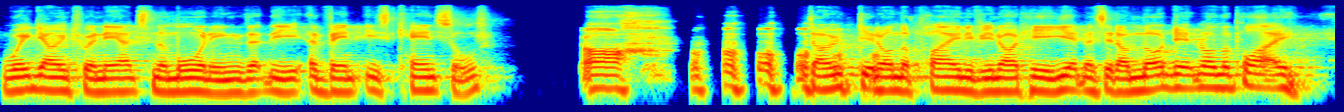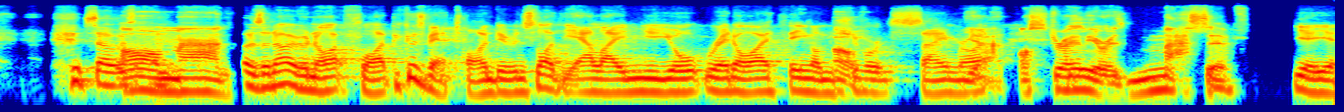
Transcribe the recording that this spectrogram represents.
We're going to announce in the morning that the event is cancelled. Oh, don't get on the plane if you're not here yet. And I said, I'm not getting on the plane. so it was, oh man, it was an overnight flight because of our time difference, like the LA New York red eye thing. I'm oh, sure it's the same, right? Yeah, Australia is massive. Yeah, yeah.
